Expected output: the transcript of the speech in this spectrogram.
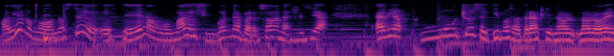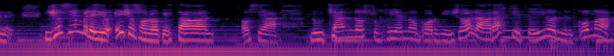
había como, no sé, este, eran como más de 50 personas, yo decía, había muchos equipos atrás que no, no lo ven. Y yo siempre digo, ellos son los que estaban, o sea, luchando, sufriendo por mí. Yo la verdad es que te digo, en el coma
